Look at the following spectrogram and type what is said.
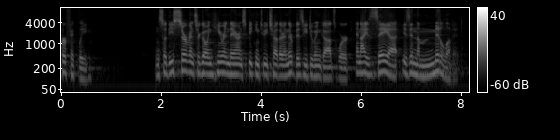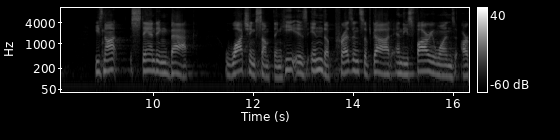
perfectly. And so these servants are going here and there and speaking to each other, and they're busy doing God's work. And Isaiah is in the middle of it. He's not standing back watching something, he is in the presence of God, and these fiery ones are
